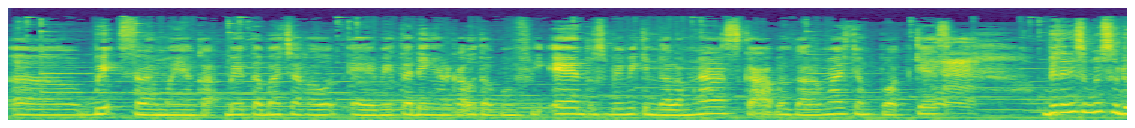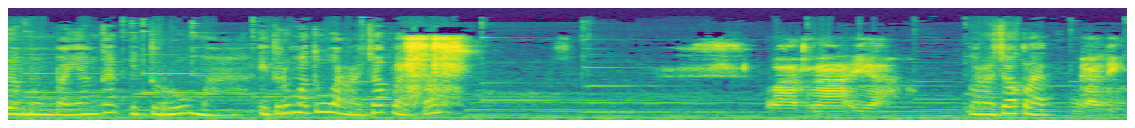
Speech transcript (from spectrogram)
uh, be, selama yang kak beta baca kau eh beta dengar kau ataupun VN terus beta bikin dalam naskah apa segala macam podcast. Hmm. Beta ini sebenarnya sudah membayangkan itu rumah. Itu rumah tuh warna coklat toh, Warna iya warna coklat. gading.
